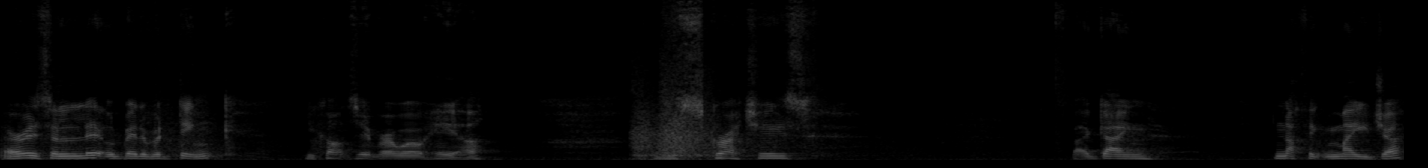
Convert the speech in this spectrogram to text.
There is a little bit of a dink. You can't see it very well here. And scratches. But again, nothing major.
